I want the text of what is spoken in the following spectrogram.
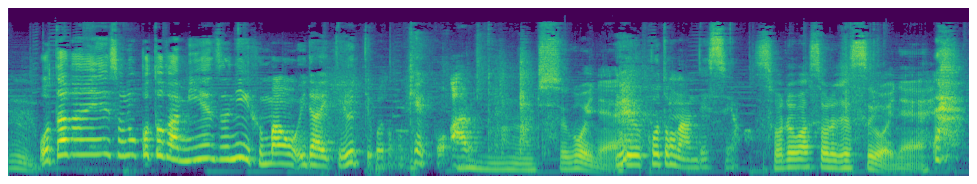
うん。お互いにそのことが見えずに不満を抱いているっていうことも結構あるうんすごいとね。いうことなんですよ。それはそれですごいね。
